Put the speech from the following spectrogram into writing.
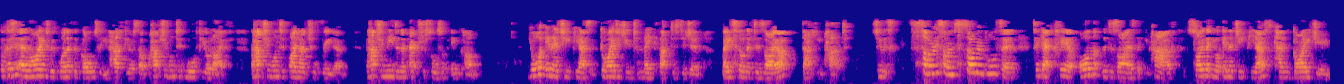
because it aligned with one of the goals that you had for yourself. Perhaps you wanted more for your life. Perhaps you wanted financial freedom. Perhaps you needed an extra source of income. Your inner GPS guided you to make that decision based on a desire that you had. So it's so, so, so important to get clear on the desires that you have so that your inner GPS can guide you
